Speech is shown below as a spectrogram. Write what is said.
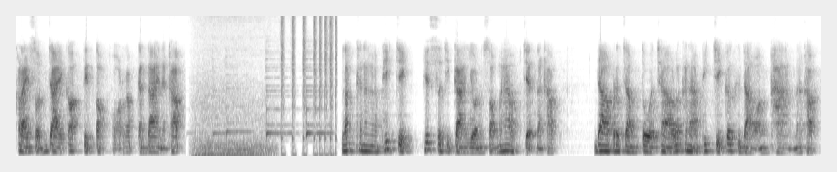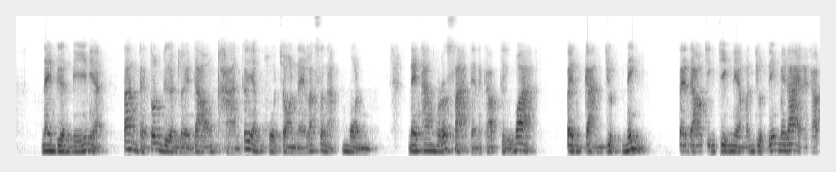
ใครสนใจก็ติดต่อขอรับกันได้นะครับ ลัคนาพิจิกพฤศจิกายน 2567 นะครับ ดาวประจำตัวชาวลัคนาพิจิกก็คือดาวอังคารนะครับ ในเดือนนี้เนี่ยตั้งแต่ต้นเดือนเลยดาวอังคารก็ยังโคจรในลักษณะมนในทางโหราศาสตร์เนี่ยนะครับ ถือว่า เป็นการหยุดนิ่ง แต่ดาวจริง ๆ เนี่ยมันหยุดนิ่งไม่ได้นะครับ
